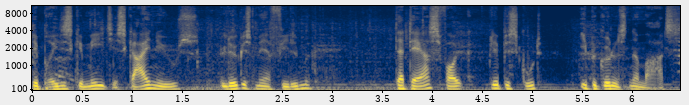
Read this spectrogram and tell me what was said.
Det britiske medie Sky News lykkes med at filme, da deres folk bliver beskudt i begyndelsen af marts.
